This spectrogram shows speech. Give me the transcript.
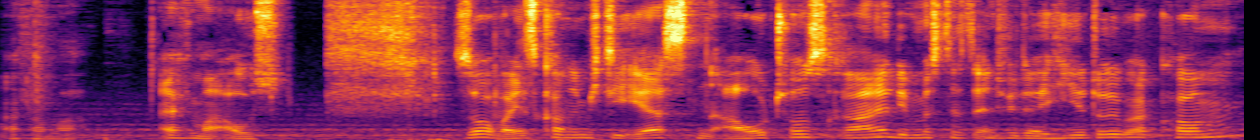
Einfach mal, einfach mal aus. So, weil jetzt kommen nämlich die ersten Autos rein. Die müssen jetzt entweder hier drüber kommen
